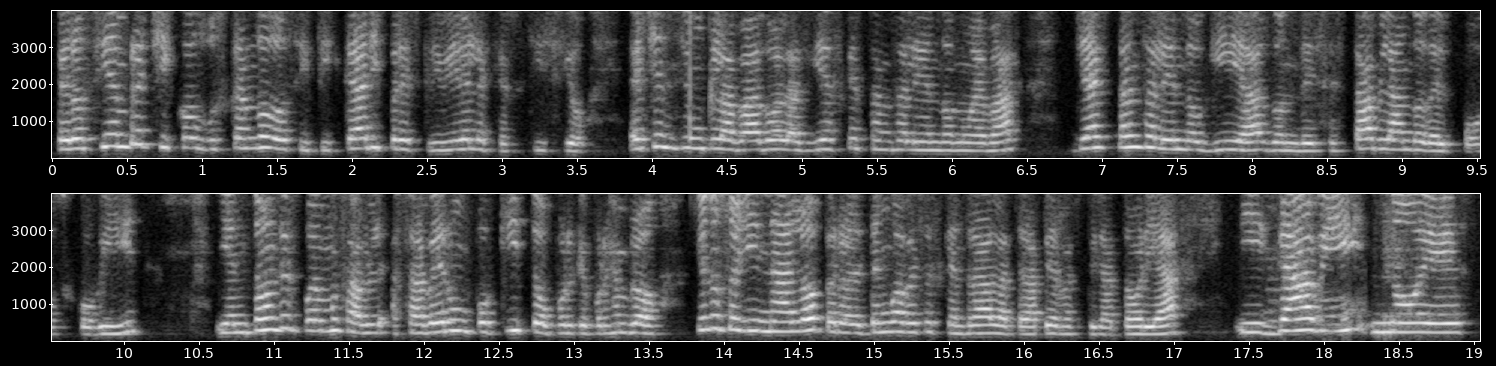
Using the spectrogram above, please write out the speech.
pero siempre chicos buscando dosificar y prescribir el ejercicio. Échense un clavado a las guías que están saliendo nuevas ya están saliendo guías donde se está hablando del post-COVID. Y entonces podemos saber un poquito, porque por ejemplo, yo no soy inhalo, pero le tengo a veces que entrar a la terapia respiratoria. Y Gaby no es,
